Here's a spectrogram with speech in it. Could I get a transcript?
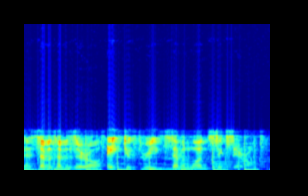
That's 770-823-7160.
